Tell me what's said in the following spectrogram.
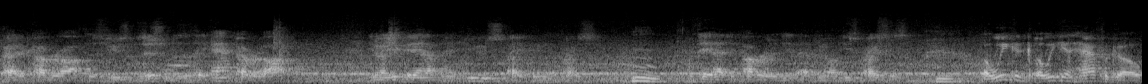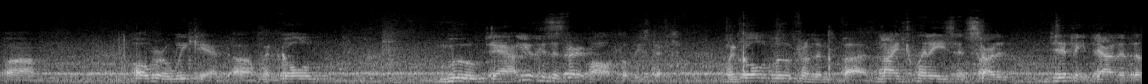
try to cover off this huge position. Because if they can't cover it off, you know, you could end up in a huge spike in the price. If they had to cover it, you know, these prices. A week, a week and a half ago, um, over a weekend, uh, when gold moved down, you know, because it's very volatile these days. When gold moved from the uh, 920s and started dipping down to the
